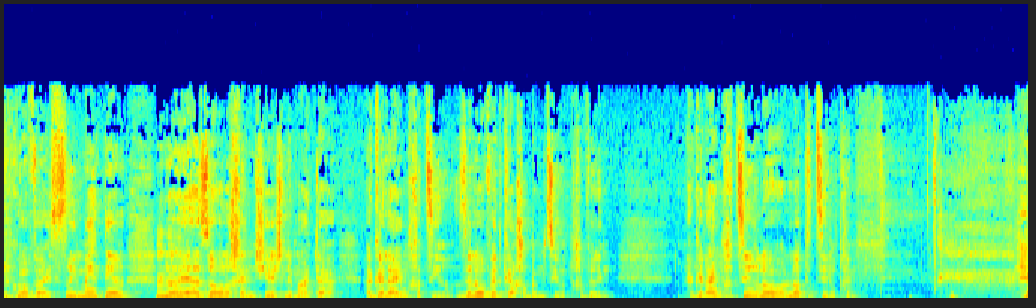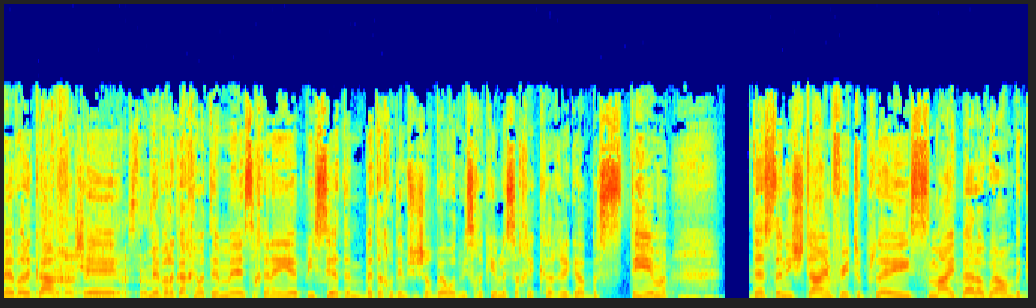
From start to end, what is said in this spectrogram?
בגובה 20 מטר, לא יעזור לכם שיש למטה עגלה עם חציר. זה לא עובד ככה במציאות, חברים. עגלה עם חציר לא, לא תציל אתכם. מעבר לכך, אה. מעבר לכך, אם אתם אה, שחקני אה, PC, אתם בטח יודעים שיש הרבה מאוד משחקים לשחק כרגע ב-Steam. Destiny 2, free to play, Smite, Battleground of the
